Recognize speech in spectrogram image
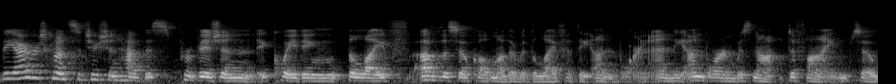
The Irish Constitution had this provision equating the life of the so called mother with the life of the unborn, and the unborn was not defined. So,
